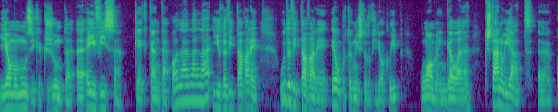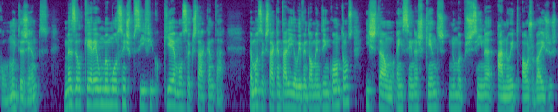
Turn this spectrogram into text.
e é uma música que junta a Eivissa, que é que canta Olá Lá Lá, e o David Tavaré. O David Tavaré é o protagonista do videoclipe, um homem galã que está no iate uh, com muita gente, mas ele quer é uma moça em específico, que é a moça que está a cantar. A moça que está a cantar e ele eventualmente encontram-se e estão em cenas quentes numa piscina à noite, aos beijos.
